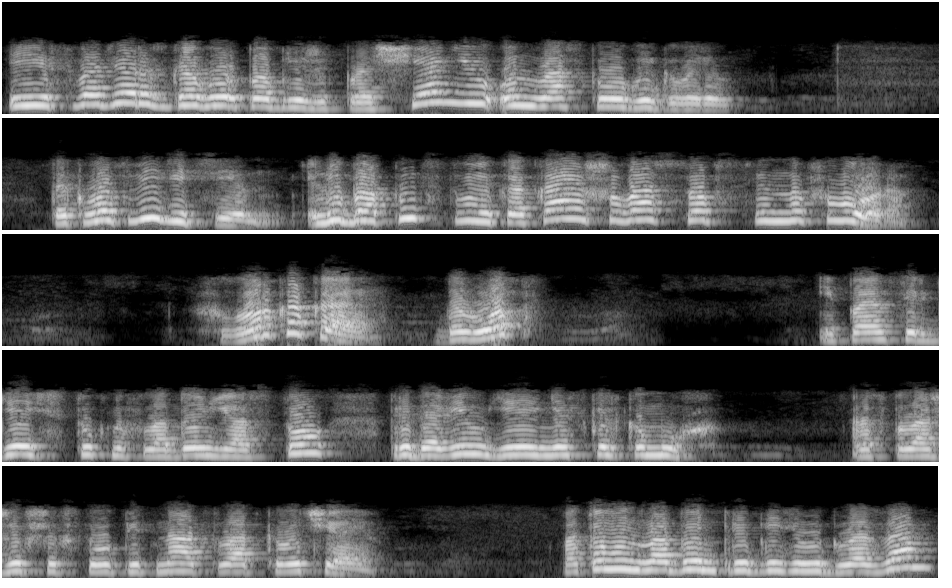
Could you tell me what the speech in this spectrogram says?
И, сводя разговор поближе к прощанию, он ласково выговорил. «Так вот, видите, любопытствую, какая ж у вас, собственно, флора». «Флор какая? Да вот», и Павел Сергеевич, стукнув ладонью о стол, придавил ей несколько мух, расположившихся у пятна от сладкого чая. Потом он ладонь приблизил к глазам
